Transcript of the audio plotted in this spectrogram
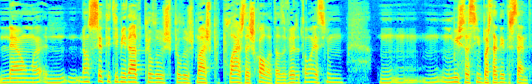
não, não se sente intimidado pelos, pelos mais populares da escola, estás a ver? Então é assim um, um, um, misto assim bastante interessante.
